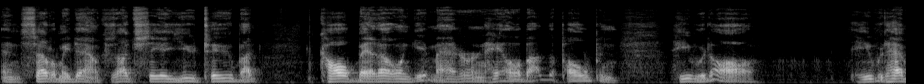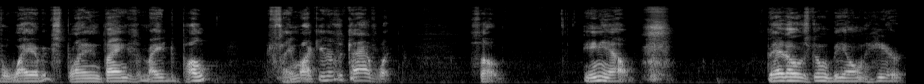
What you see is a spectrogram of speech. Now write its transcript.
and settle me down because I'd see a YouTube, I'd call Beto and get madder than hell about the Pope, and he would uh, he would have a way of explaining things that made the Pope seem like he was a Catholic. So, anyhow, Beto's going to be on here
